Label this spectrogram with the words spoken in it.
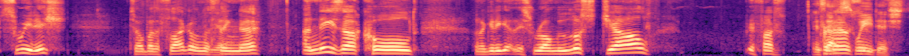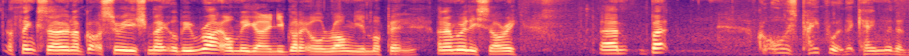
Swedish. Tell by the flag on the Yeah. thing there. And these are called, and I'm going to get this wrong, Lustjarl. If I've Is that pronounced it- Swedish? I think so, and I've got a Swedish mate who'll be right on me going, "You've got it all wrong, you muppet," Mm. and I'm really sorry. Um, but I've got all this paperwork that came with them.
